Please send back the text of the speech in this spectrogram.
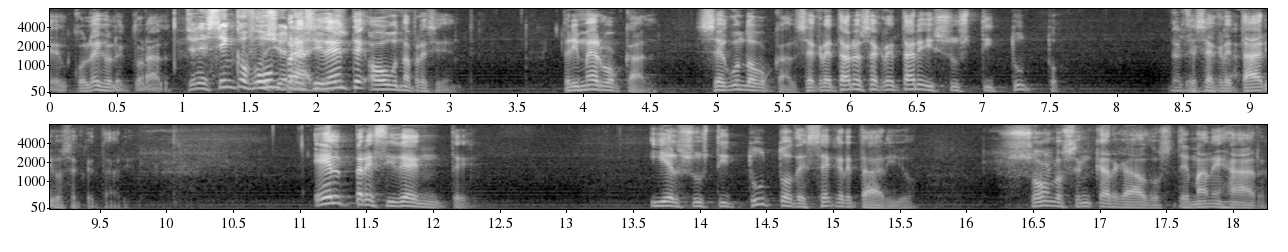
el colegio electoral. Tiene cinco Un funcionarios. presidente o una presidenta. Primer vocal, segundo vocal, secretario, secretaria y sustituto de secretario secretario. El presidente y el sustituto de secretario son los encargados de manejar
